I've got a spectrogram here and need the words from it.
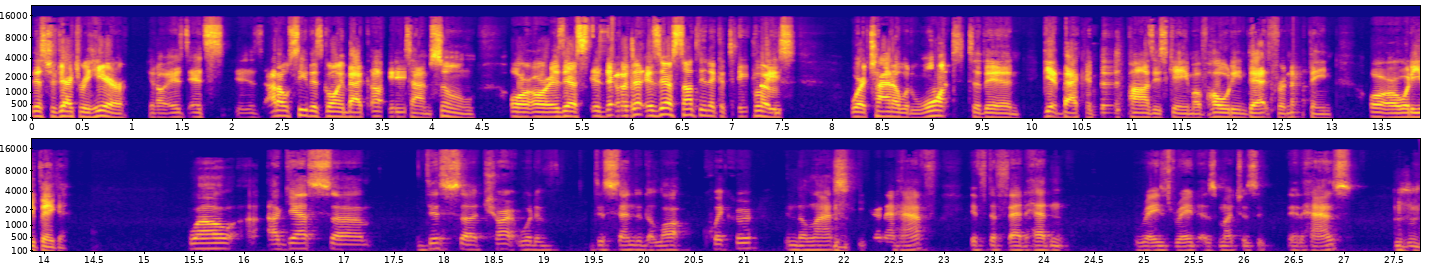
this trajectory here, you know, it's, it's, it's I don't see this going back up anytime soon. Or or is there is there is there something that could take place where China would want to then get back into the Ponzi scheme of holding debt for nothing? Or, or what are you thinking? Well, I guess uh, this uh, chart would have descended a lot quicker in the last mm-hmm. year and a half if the Fed hadn't raised rate as much as it, it has. Mm-hmm.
